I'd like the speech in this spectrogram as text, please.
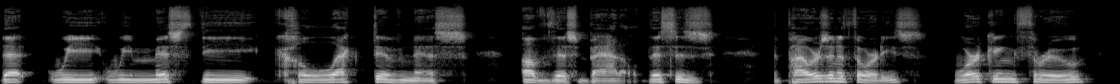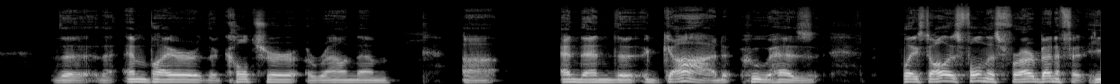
that we we miss the collectiveness of this battle. This is the powers and authorities working through the the empire, the culture around them, uh, and then the God who has placed all his fullness for our benefit. He,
